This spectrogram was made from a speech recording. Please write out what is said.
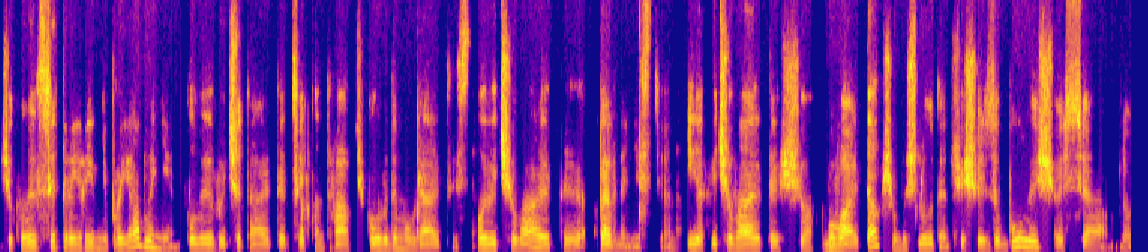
Що коли всі три рівні проявлені, коли ви читаєте цей контракт, коли ви домовляєтесь, ви відчуваєте впевненість і відчуваєте, що буває так, що ми ж люди, що щось забули, щось ну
